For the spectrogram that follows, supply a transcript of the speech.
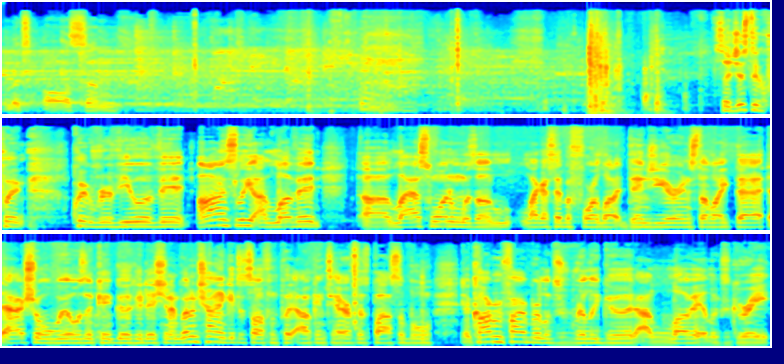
It looks awesome. So just a quick quick review of it. Honestly, I love it. Uh, last one was a, like I said before, a lot dingier and stuff like that. The actual wheel was in good condition. I'm gonna try and get this off and put Alcantara if it's possible. The carbon fiber looks really good. I love it, it looks great.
